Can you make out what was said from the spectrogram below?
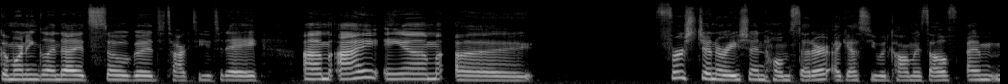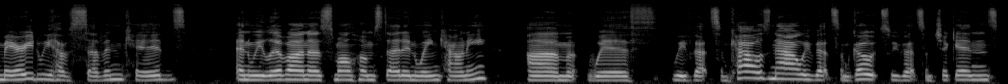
Good morning, Glenda. It's so good to talk to you today. Um, I am a first generation homesteader, I guess you would call myself. I'm married. We have seven kids, and we live on a small homestead in Wayne County. Um, with we've got some cows now, we've got some goats, we've got some chickens.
